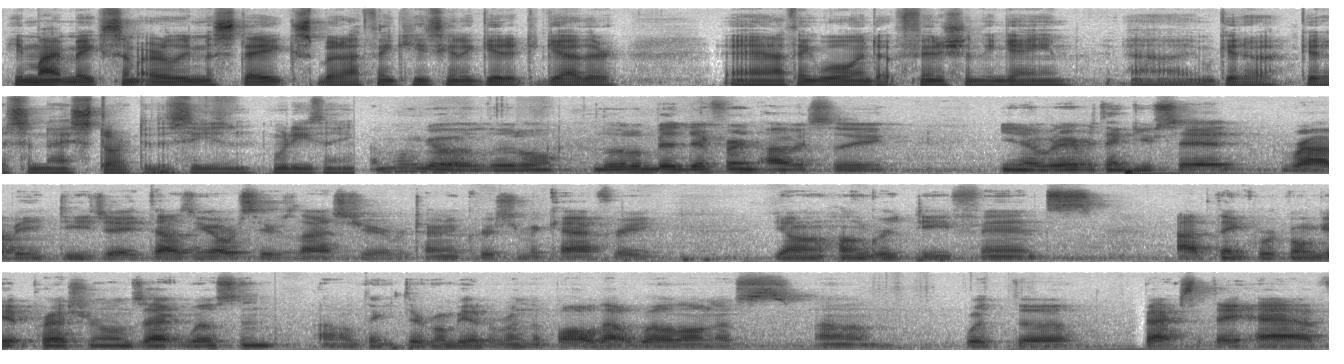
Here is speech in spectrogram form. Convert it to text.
he might make some early mistakes, but I think he's going to get it together, and I think we'll end up finishing the game uh, and get a get us a nice start to the season. What do you think? I'm going to go a little little bit different. Obviously, you know, with everything you said, Robbie, DJ, thousand yard receivers last year, returning Christian McCaffrey, young, hungry defense. I think we're going to get pressure on Zach Wilson. I don't think they're going to be able to run the ball that well on us um, with the backs that they have.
